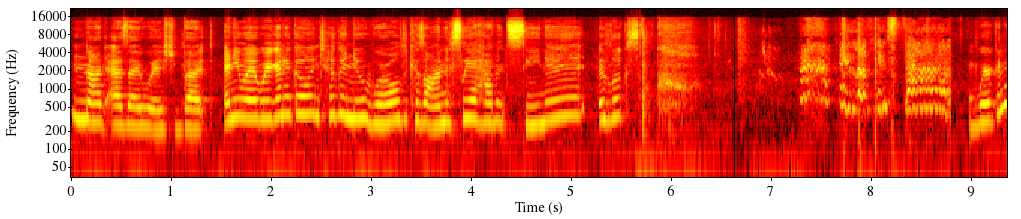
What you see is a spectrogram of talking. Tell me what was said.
not as I wish. But anyway, we're gonna go into the new world because honestly, I haven't seen it. It looks cool. I love this stuff. We're gonna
